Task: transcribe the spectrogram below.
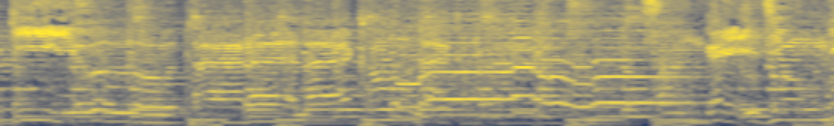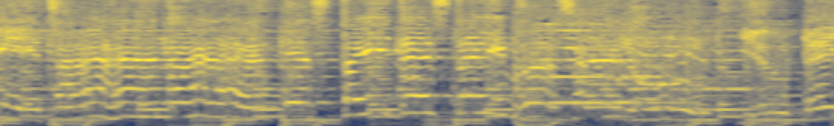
अभाव खड्कियो तारालाई सँगै जिउने चाहना त्यस्तै त्यस्तै भसानु एउटै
